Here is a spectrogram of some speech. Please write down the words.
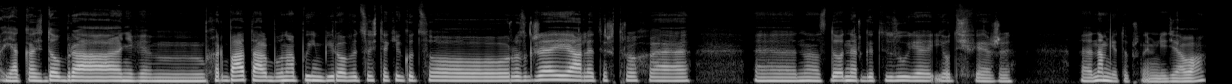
jakaś dobra, nie wiem, herbata albo napój imbirowy, coś takiego, co rozgrzeje, ale też trochę e, nas doenergetyzuje i odświeży. Na mnie to przynajmniej działa.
